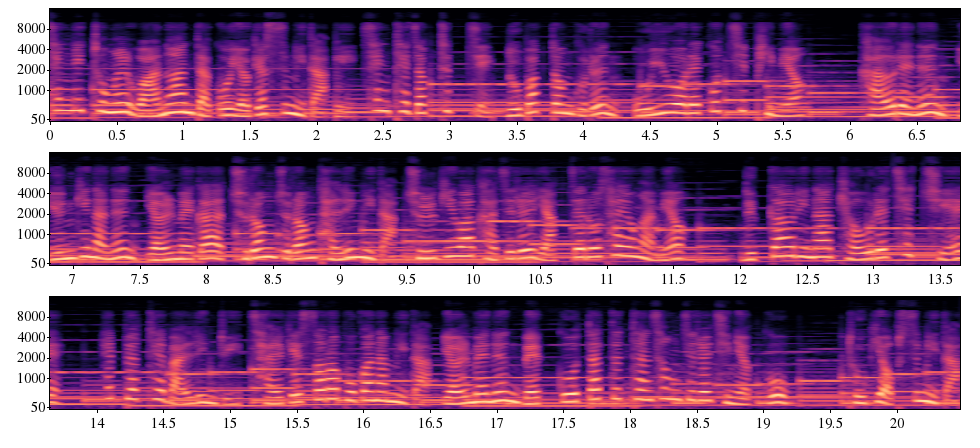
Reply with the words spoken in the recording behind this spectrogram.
생리통을 완화한다고 여겼습니다. 생태적 특징 노박덩굴은 5, 6월에 꽃이 피며 가을에는 윤기나는 열매가 주렁주렁 달립니다. 줄기와 가지를 약재로 사용하며 늦가을이나 겨울에 채취해 햇볕에 말린 뒤 잘게 썰어 보관합니다. 열매는 맵고 따뜻한 성질을 지녔고 독이 없습니다.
